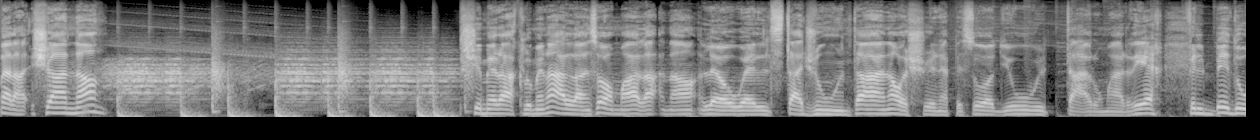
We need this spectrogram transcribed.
Mela, xanna? Xi miraklu minn Alla, insomma, laqna l-ewwel staġun tagħna 20 episodju taru marrieħ. Fil-bidu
